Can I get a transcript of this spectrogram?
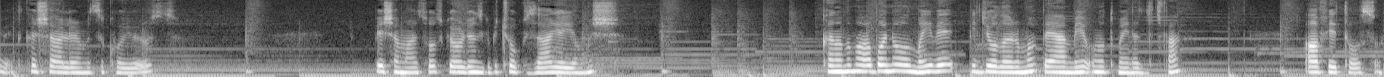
Evet kaşarlarımızı koyuyoruz. Beşamel sos gördüğünüz gibi çok güzel yayılmış. Kanalıma abone olmayı ve videolarımı beğenmeyi unutmayınız lütfen. Afiyet olsun.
